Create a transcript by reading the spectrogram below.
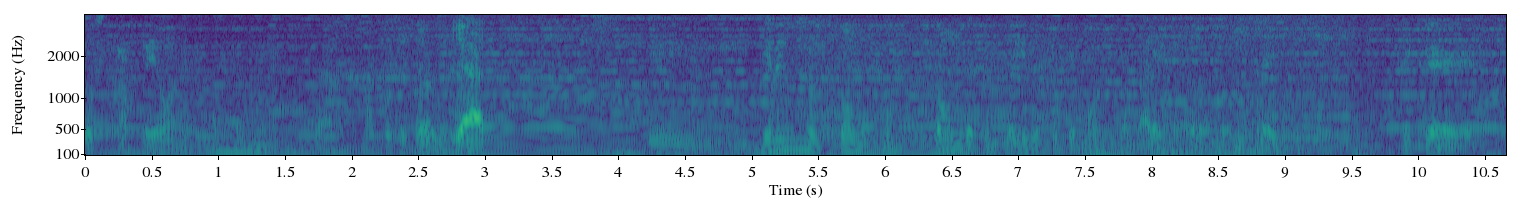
los campeones hasta el momento. O sea, una cosa extraordinaria. Y tienen un montón, montón de contenido de Pokémon que aparece, solo que es increíble. Así que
